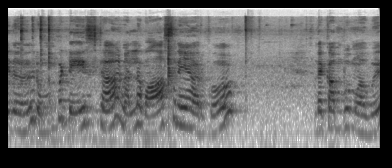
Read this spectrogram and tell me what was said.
இது வந்து ரொம்ப டேஸ்ட்டாக நல்ல வாசனையாக இருக்கும். இந்த கம்பு மாவு.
